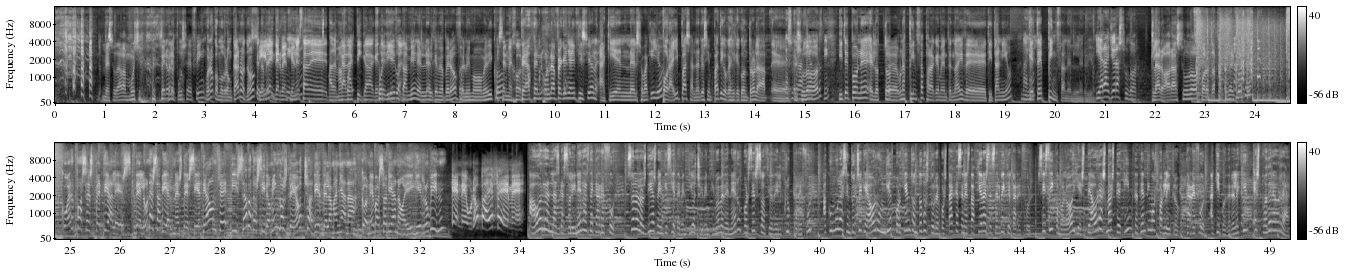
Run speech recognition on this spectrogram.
Me sudaban mucho. Pero le puse fin, bueno, como broncano, ¿no? Sí, la intervención esta de galáctica que fue te Diego también el, el que me operó, fue el mismo médico. Es el mejor. Te hacen una pequeña incisión aquí en el sobaquillo. Por ahí pasa el nervio simpático, que es el que controla eh, el sudor. sí. Y te pone el doctor eh, unas pinzas, para que me entendáis, de titanio, Vale. que te pinzan el nervio. Y ahora llora sudor. Claro, ahora sudo por otras partes del cuerpo. Cuerpos especiales. De lunes a viernes de 7 a 11 y sábados y domingos de 8 a 10 de la mañana. Con Eva Soriano e Iggy Rubín en Europa FM. Ahorran las gasolineras de Carrefour. Solo los días 27, 28 y 29 de enero, por ser socio del Club Carrefour, acumulas en tu cheque ahorro un 10% en todos tus repostajes en estaciones de servicio Carrefour. Sí, sí, como lo oyes, te ahorras más de 15 céntimos por litro. Carrefour, aquí poder elegir es poder ahorrar.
